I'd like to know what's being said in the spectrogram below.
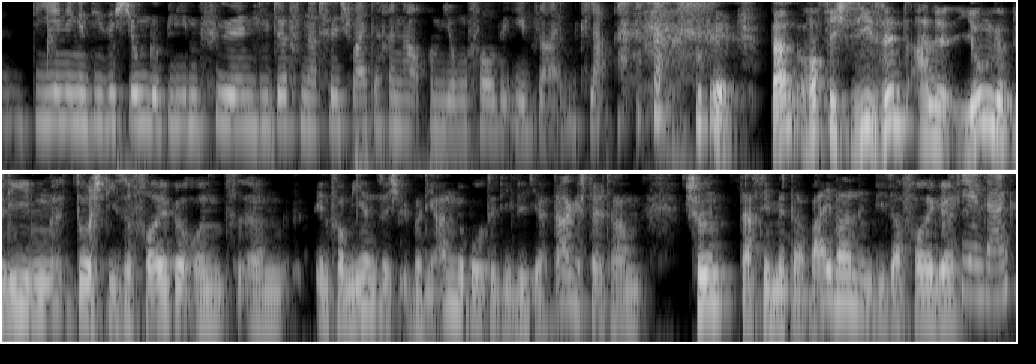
diejenigen, die sich jung geblieben fühlen, die dürfen natürlich weiterhin auch im jungen VWE bleiben, klar. Okay, dann hoffe ich, Sie sind alle jung geblieben durch diese Folge und ähm, informieren sich über die Angebote, die wir hier dargestellt haben. Schön, dass Sie mit dabei waren in dieser Folge. Vielen Dank.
